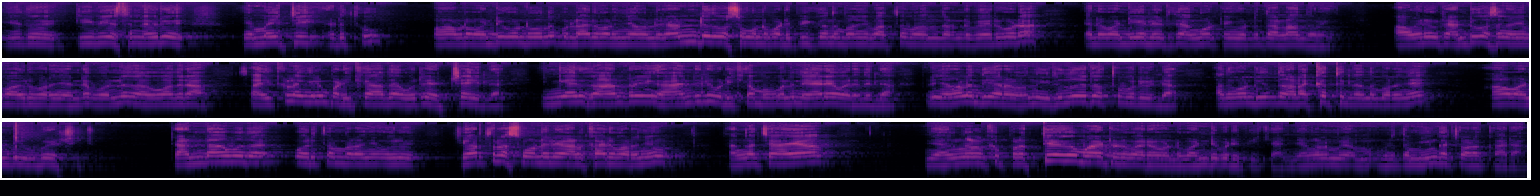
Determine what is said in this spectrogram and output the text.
ഇത് ടി വി എസിന്റെ ഒരു എം ഐ ടി എടുത്തു. അവിടെ വണ്ടി കൊണ്ടുവന്ന് പിള്ളേർ പറഞ്ഞു ഞങ്ങൾ രണ്ട് ദിവസം കൊണ്ട് പഠിപ്പിക്കുമെന്ന് പറഞ്ഞ് പത്ത് പന്ത്രണ്ട് പേര് കൂടെ എന്റെ വണ്ടിയിലെടുത്ത് അങ്ങോട്ടും ഇങ്ങോട്ടും തള്ളാൻ തുടങ്ങി. അവർ രണ്ട് ദിവസം കഴിയുമ്പോൾ അവർ പറഞ്ഞു എന്റെ പൊന്ന് സഹോദര സൈക്കിളെങ്കിലും പഠിക്കാതെ ഒരു രക്ഷയില്ല. ഇങ്ങനെ ഹാൻഡിൽ ഹാൻഡിൽ പിടിക്കാൻ പോലും നേരെ വരുന്നില്ല. പിന്നെ ഞങ്ങൾ എന്ത് ചെയ്യാനാണ്? ഒന്ന് ഇരുന്നേരത്ത് പോലും ഇല്ല. അതുകൊണ്ട് ഇത് നടക്കത്തില്ലെന്ന് പറഞ്ഞ് ആ വണ്ടി ഉപേക്ഷിച്ചു. രണ്ടാമത് ഒരുത്തൻ പറഞ്ഞു ഒരു ചേർത്തല സോണിലെ ആൾക്കാർ പറഞ്ഞു തങ്കച്ചായ ഞങ്ങൾക്ക് പ്രത്യേകമായിട്ടൊരു വരവുണ്ട് വണ്ടി പിടിപ്പിക്കാൻ. ഞങ്ങൾ ഇവിടുത്തെ മീൻ കച്ചവടക്കാരാണ്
